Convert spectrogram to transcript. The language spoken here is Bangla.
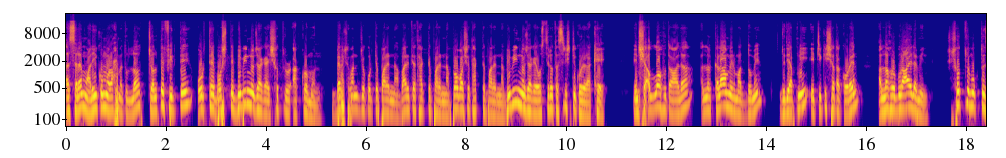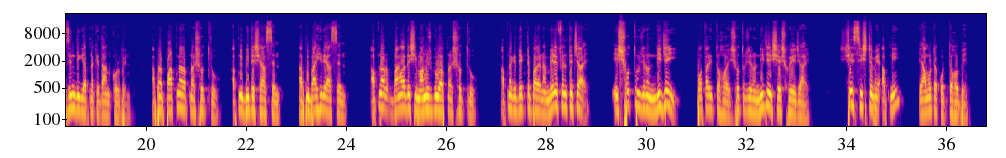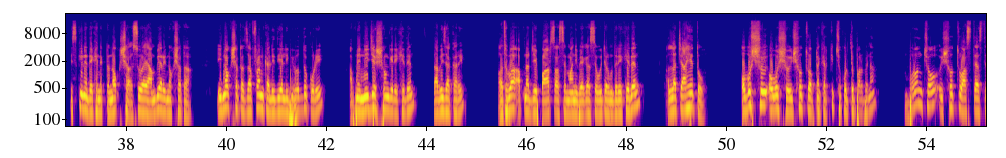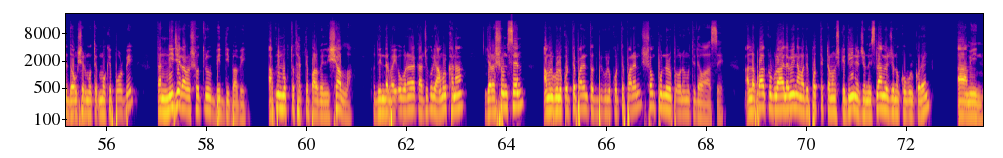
আসসালামু আলাইকুম রহমতুল্লাহ চলতে ফিরতে, উঠতে বসতে বিভিন্ন জায়গায় শত্রুর আক্রমণ। ব্যবসা বাণিজ্য করতে পারেন না, বাড়িতে থাকতে পারেন না, প্রবাসে থাকতে পারেন না, বিভিন্ন জায়গায় অস্থিরতা সৃষ্টি করে রাখে। ইনশা আল্লাহ তালা আল্লাহর কালামের মাধ্যমে যদি আপনি এই চিকিৎসাটা করেন, আল্লাহ রবুর আলমিন শত্রুমুক্ত জিন্দিগি আপনাকে দান করবেন। আপনার পার্টনার আপনার শত্রু, আপনি বিদেশে আছেন, আপনি বাহিরে আছেন, আপনার বাংলাদেশি মানুষগুলো আপনার শত্রু, আপনাকে দেখতে পারে না, মেরে ফেলতে চায় এই শত্রু যেন নিজেই প্রতারিত হয়, শত্রু যেন নিজেই শেষ হয়ে যায়, সেই সিস্টেমে আপনি এই আমলটা করতে হবে। স্ক্রিনে দেখেন একটা নকশা সুরায় আম্বিয়ার এই নকশাটা। এই নকশাটা জাফরান কালি দিয়ে লিপিবদ্ধ করে আপনি নিজের সঙ্গে রেখে দেন তাবিজ আকারে, অথবা আপনার যে পার্স আছে মানি ব্যাগ আছে, ওইটার মধ্যে রেখে দেন। আল্লাহ চাহে তো অবশ্যই অবশ্যই শত্রু আপনাকে আর কিচ্ছু করতে পারবে না, বরঞ্চ ওই শত্রু আস্তে আস্তে ধ্বংসের মধ্যে, মুখে পড়বে, তার নিজের আরও শত্রু বৃদ্ধি পাবে। আপনি মুক্ত থাকতে পারবেন, ইনশাআল্লাহ। তো দিনদার ভাই ও বোনেরা, কার্যকরী আমলখানা, যারা শুনছেন, আমলগুলো করতে পারেন, তদবিরগুলো করতে পারেন, সম্পূর্ণরূপে অনুমতি দেওয়া আছে। আল্লাহ পাক রবুল আলমিন আমাদের প্রত্যেকটা মানুষকে দিনের জন্য, ইসলামের জন্য কবুল করেন। আমিন।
